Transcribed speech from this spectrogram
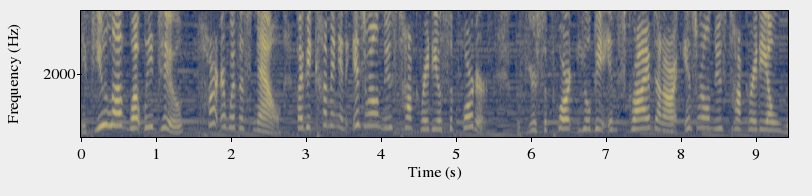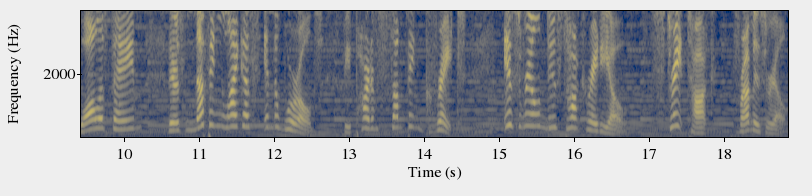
If you love what we do, partner with us now by becoming an Israel News Talk Radio supporter. With your support, you'll be inscribed on our Israel News Talk Radio Wall of Fame. There's nothing like us in the world. Be part of something great. Israel News Talk Radio. Straight talk from Israel.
